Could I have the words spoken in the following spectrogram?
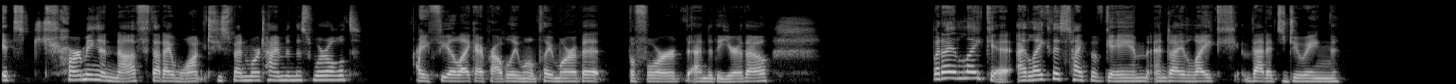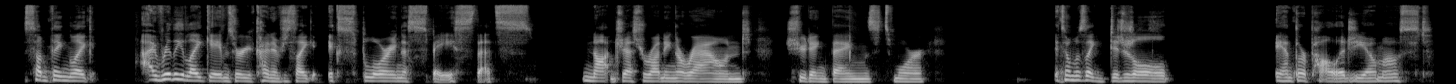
it's charming enough that I want to spend more time in this world. I feel like I probably won't play more of it before the end of the year though. But I like it. I like this type of game and I like that it's doing something like I really like games where you're kind of just like exploring a space that's not just running around shooting things. It's more, it's almost like digital anthropology almost.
